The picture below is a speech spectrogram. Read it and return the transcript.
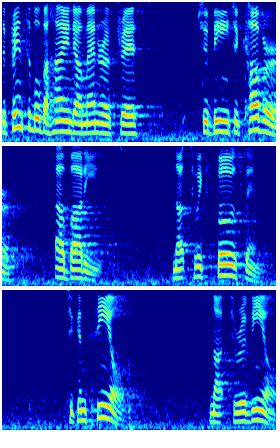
The principle behind our manner of dress should be to cover our bodies, not to expose them, to conceal, not to reveal.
